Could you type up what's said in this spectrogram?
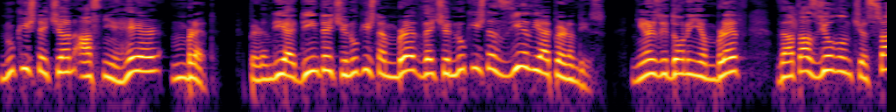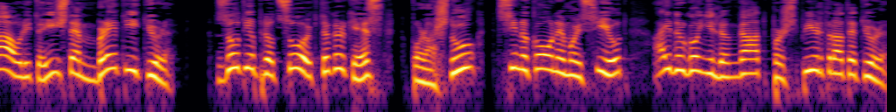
nuk kishte qenë asnjëherë mbret. Perëndia e dinte që nuk ishte mbret dhe që nuk ishte zgjedhja e Perëndisë. Njerëzit donin një mbret dhe ata zgjodhën që Sauli të ishte mbreti i tyre. Zoti e plotësoi këtë kërkesë, por ashtu si në kohën e Moisiut, ai dërgoi një lëngatë për shpirtrat e tyre.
